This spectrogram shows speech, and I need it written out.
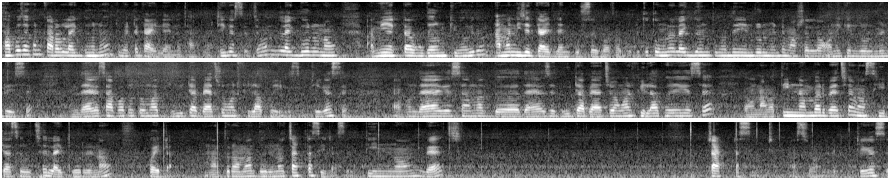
সাপোজ এখন কারও লাইক ধরে নাও, তুমি একটা গাইডলাইনে থাকলা, ঠিক আছে? যেমন লাইক ধরে নাও, আমি একটা উদাহরণ কীভাবে দেবো? আমার নিজের গাইডলাইন কোর্সের কথা বলি। তো তোমরা লাইক ধরুন তোমাদের এনরোলমেন্টে মাসাল্লাহ অনেক এনরোলমেন্ট হয়েছে। দেখা গেছে আপাতত তোমার দুইটা ব্যাচও আমার ফিল আপ হয়ে গেছে, ঠিক আছে? এখন দেখা গেছে আমার দেখা গেছে দুইটা ব্যাচও আমার ফিল আপ হয়ে গেছে। এবং আমার তিন নাম্বার ব্যাচে আমার সিট আছে হচ্ছে লাইক ধরে নাও কয়টা? মাত্র আমার ধরে নাও চারটা সিট আছে। তিন নং ব্যাচ চারটা সিট আছে অলরেডি ঠিক আছে?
